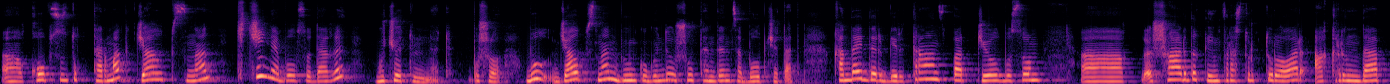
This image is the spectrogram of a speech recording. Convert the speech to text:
коопсуздук тармак жалпысынан кичине болсо дагы күчөтүлүнөт ошо бул жалпысынан бүгүнкү күндө ушул тенденция болуп жатат. Кандайдыр бир транспорт же болбосо шаардык инфраструктуралар акырындап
